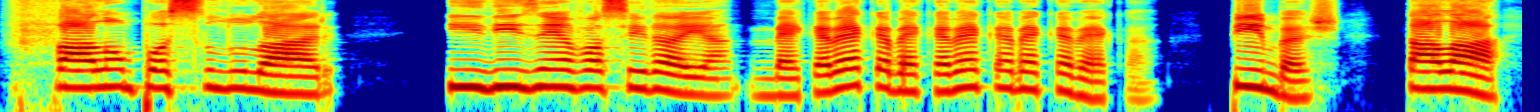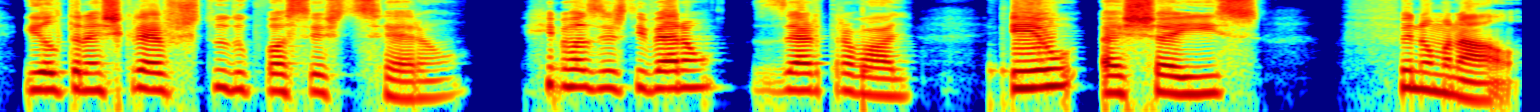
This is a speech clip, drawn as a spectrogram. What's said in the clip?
falam para o celular e dizem a vossa ideia. Beca, beca, beca, beca, beca, beca. Pimbas, está lá, ele transcreve tudo o que vocês disseram e vocês tiveram zero trabalho. Eu achei isso fenomenal.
